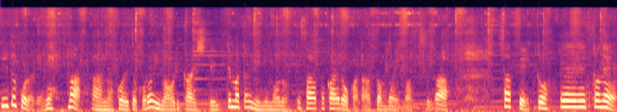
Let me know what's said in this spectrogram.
はい。というところでね、まあ、あの、こういうところを今折り返していって、また海に戻ってさーっと帰ろうかなと思いますが、さてと、えー、っとね、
